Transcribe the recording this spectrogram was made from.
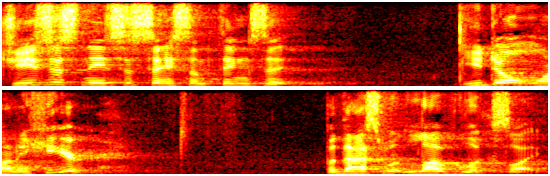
Jesus needs to say some things that you don't want to hear. But that's what love looks like.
